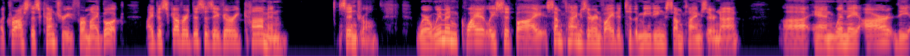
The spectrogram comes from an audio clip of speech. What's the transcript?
across this country for my book, I discovered this is a very common syndrome where women quietly sit by. Sometimes they're invited to the meetings, sometimes they're not. Uh, and when they are, the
